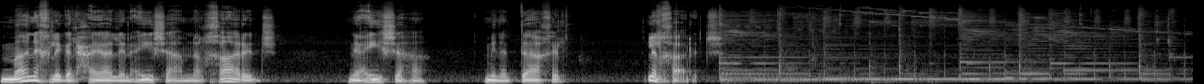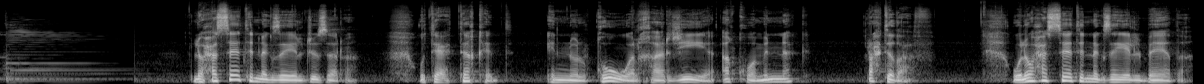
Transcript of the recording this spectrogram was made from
ما نخلق الحياة اللي نعيشها من الخارج نعيشها من الداخل للخارج. لو حسيت إنك زي الجزرة وتعتقد انه القوة الخارجية أقوى منك راح تضعف. ولو حسيت إنك زي البيضة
